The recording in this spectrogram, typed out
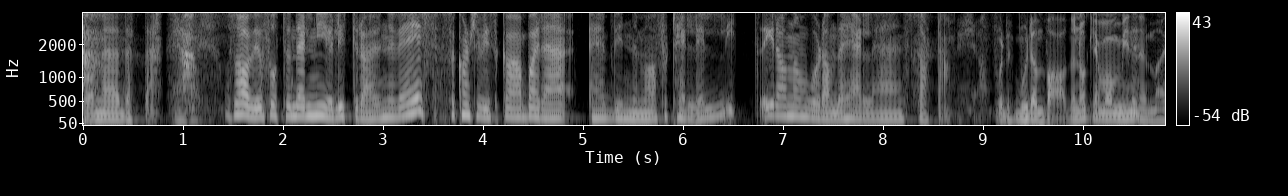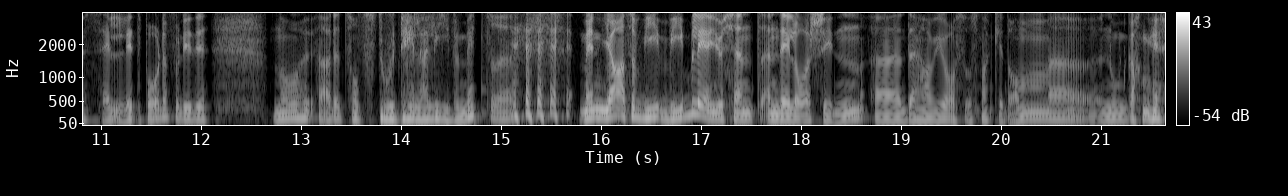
på med dette. Ja. Og så har vi jo fått en del nye lyttere underveis, så kanskje vi skal bare begynne med å fortelle litt grann om hvordan det hele starta. Ja, hvordan var det nok? Jeg må minne meg selv litt på det, fordi det, nå er det et sånt stor del av livet mitt. Men ja, altså vi, vi, ble jo kjent en del år siden, det har vi jo også snakket om noen ganger,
